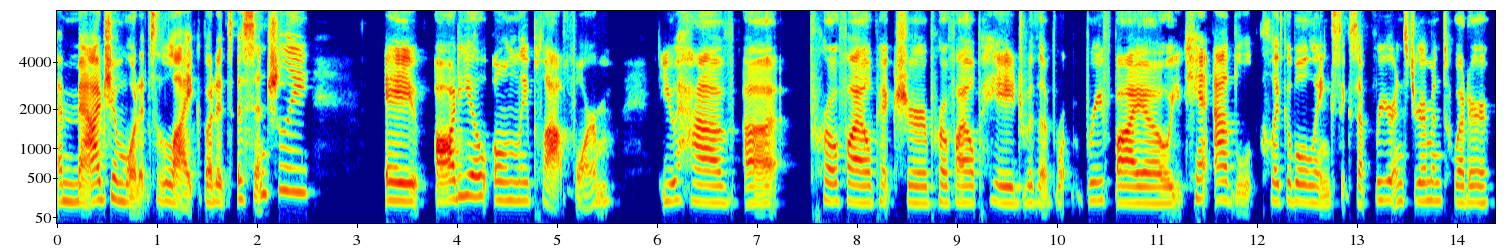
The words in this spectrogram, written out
imagine what it's like, but it's essentially a audio only platform. You have a profile picture, profile page with a br- brief bio. You can't add l- clickable links except for your Instagram and Twitter.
